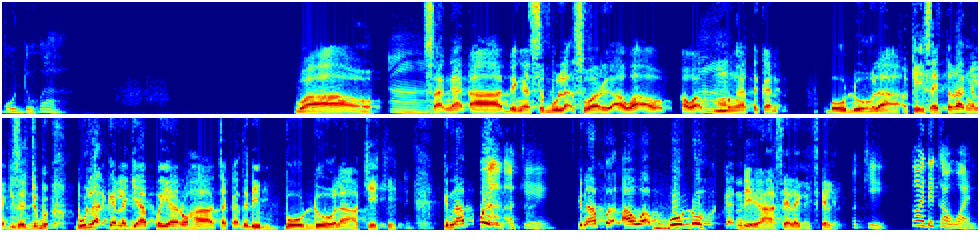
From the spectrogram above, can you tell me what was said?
bodoh lah. Wow. Ah, Sangat uh, dengan sebulat suara awak awak, awak Ah. mengatakan bodoh lah. Okey, saya terangkan lagi. Saya cuba bulatkan lagi apa yang Roha cakap tadi. Bodoh lah. Okey, okey. Kenapa? ah, okey. Kenapa awak bodohkan dia? Ha, saya lagi sekali. Okey, kau ada kawan.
